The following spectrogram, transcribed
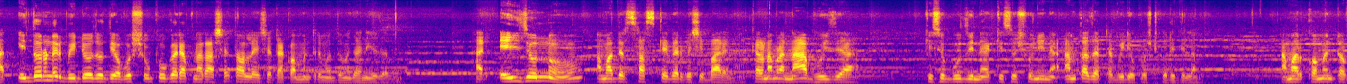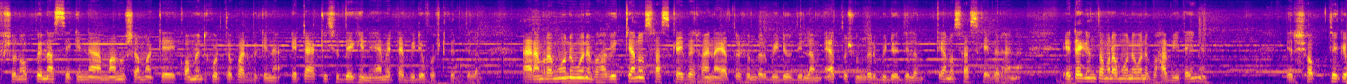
আর এই ধরনের ভিডিও যদি অবশ্যই উপকারে আপনার আসে, তাহলে সেটা কমেন্টের মাধ্যমে জানিয়ে যাবেন। আর এই জন্য আমাদের সাবস্ক্রাইবার বেশি বাড়ে না, কারণ আমরা না বুঝা কিছু বুঝি না, কিছু শুনি না আমতাজ একটা ভিডিও পোস্ট করে দিলাম। আমার কমেন্ট অপশন ওপেন আছে কি না মানুষ আমাকে কমেন্ট করতে পারবে কি না এটা কিছু দেখিনি, আমি একটা ভিডিও পোস্ট করে দিলাম। আর আমরা মনে মনে ভাবি, কেন সাবস্ক্রাইবার হয় না? এত সুন্দর ভিডিও দিলাম, এত সুন্দর ভিডিও দিলাম, কেন সাবস্ক্রাইবার হয় না? এটা কিন্তু আমরা মনে মনে ভাবি, তাই না? এর সব থেকে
